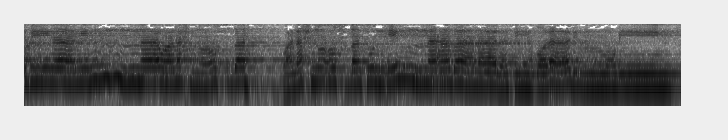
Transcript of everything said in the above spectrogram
أَبِينَا مِنَّا وَنَحْنُ عُصْبَةٌ وَنَحْنُ عُصْبَةٌ إِنَّ أَبَانَا لَفِي ضَلَالٍ مُّبِينٍ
